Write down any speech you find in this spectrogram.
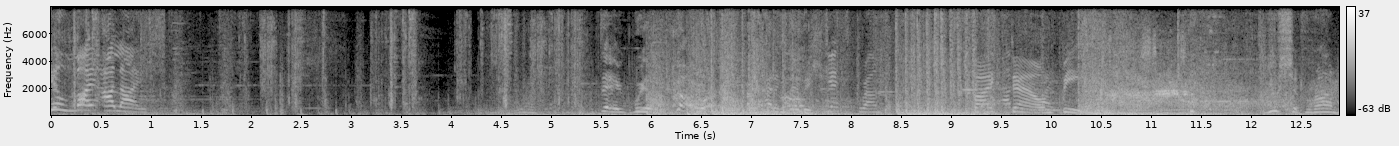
Kill my allies. They will go! Cutting their vision. Get grounded. Spike down B. You should run.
